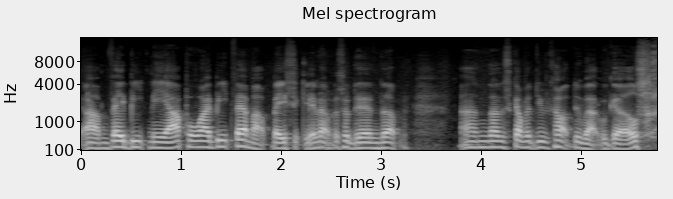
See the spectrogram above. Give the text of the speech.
um, they beat me up or I beat them up. Basically, that was what it ended up. And I discovered you can't do that with girls.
